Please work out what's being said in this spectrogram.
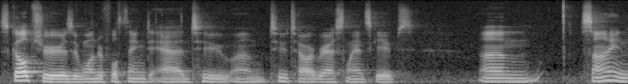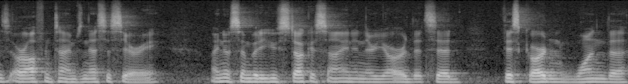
Sculpture is a wonderful thing to add to, um, to tallgrass landscapes. Um, signs are oftentimes necessary. I know somebody who stuck a sign in their yard that said, this garden won the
